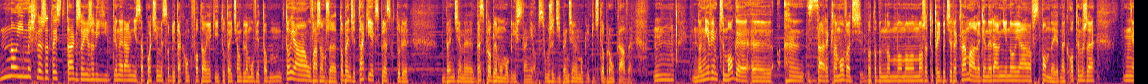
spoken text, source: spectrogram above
No i myślę, że to jest tak, że jeżeli generalnie zapłacimy sobie taką kwotę, o jakiej tutaj ciągle mówię, to, to ja uważam, że to będzie taki ekspres, który będziemy bez problemu mogli w stanie obsłużyć i będziemy mogli pić dobrą kawę. Mm, No nie wiem, czy mogę e, e, zareklamować, bo to no, mo, mo, może tutaj być reklama, ale generalnie no ja wspomnę jednak o tym, że mm, e,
